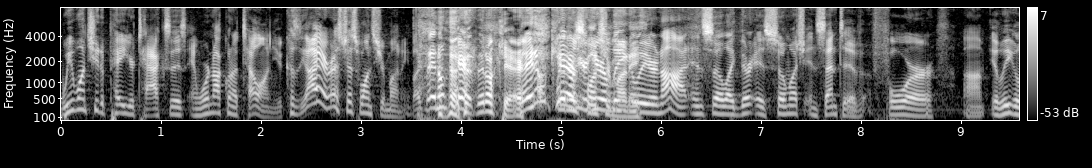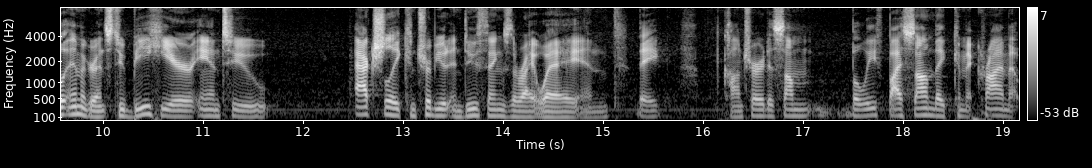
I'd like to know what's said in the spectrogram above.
we want you to pay your taxes, and we're not going to tell on you because the IRS just wants your money. Like they don't care. They don't care. They don't They care if you're here your money. legally or not. And so like there is so much incentive for um, illegal immigrants to be here and to actually contribute and do things the right way and they contrary to some belief by some they commit crime at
